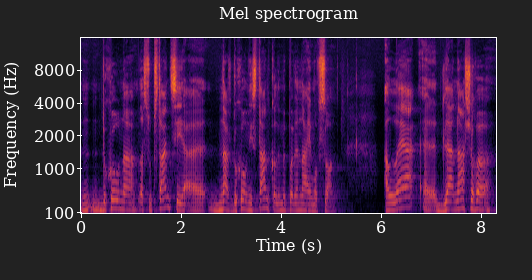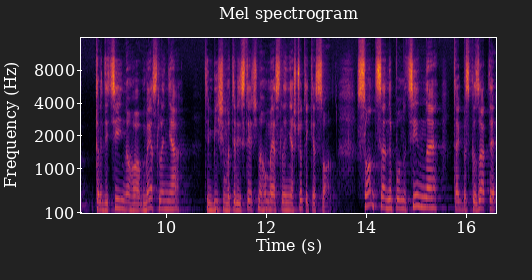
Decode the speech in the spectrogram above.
духовна субстанція, е, наш духовний стан, коли ми поринаємо в сон. Але е, для нашого традиційного мислення, тим більше матеріалістичного мислення, що таке сон? Сон це неповноцінна, так би сказати,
